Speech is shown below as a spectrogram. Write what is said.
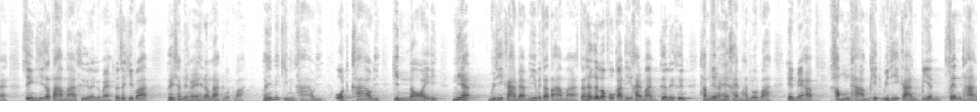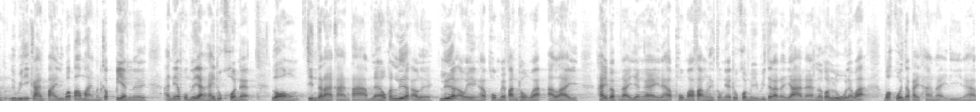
นะ สิ่งที่จะตามมาคืออะไรรู้ไหมเราจะคิดว่า เฮ้ยทำยังไงให้น้ำหนักลดวะ ฮ้ยไม่กินข้าวดิอดข้าวดิกินน้อยดิเนี่ยวิธีการแบบนี้มันจะตามมา แต่ถ้าเกิดเราโฟกัสที่ไขมันเกิดอะไรขึ้นทำยังไงให้ไขมันลดวะเห็นไหมครับคำถามผิดวิธีการเปลี่ยนเส้นทางหรือวิธีการไปหรือว่าเป้าหมายมันก็เปลี่ยนเลย อันเนี้ยผมเลยอยากให้ทุกคนเนี่ยลองจินตนาการตามแล้วก็เลือกเอาเลย เลือกเอาเองครับผมไม่ฟันธงว่าอะไรให้แบบไหนยังไงนะครับผมว่าฟังถึงตรงเนี้ยทุกคนมีวิจารณญาณนะแล้วก็รู้แล้วว่าว่าควรจะไปทางไหนดีนะครับ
